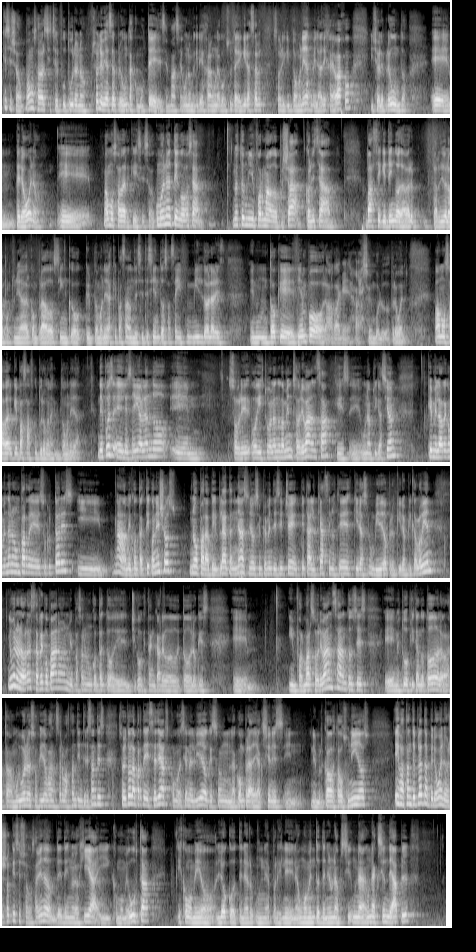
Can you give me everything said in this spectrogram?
qué sé yo, vamos a ver si es el futuro o no. Yo le voy a hacer preguntas como ustedes. Es más, si alguno me quiere dejar alguna consulta que quiera hacer sobre criptomonedas, me la deja de abajo y yo le pregunto. Eh, pero bueno, vamos a ver qué es eso. Como no tengo, o sea, no estoy muy informado, pero ya con esa base que tengo de haber perdido la oportunidad de haber comprado cinco criptomonedas que pasaron de 700 a 6 mil dólares en un toque de tiempo, la verdad que ah, soy un boludo. Pero bueno, vamos a ver qué pasa a futuro con la criptomoneda. Después eh, les seguí hablando em, sobre, hoy estuve hablando también sobre Banza, que es eh, una aplicación que me la recomendaron un par de suscriptores y nada, me contacté con ellos, no para pedir plata ni nada, sino simplemente decir, che, ¿qué tal? ¿Qué hacen ustedes? Quiero hacer un video, pero quiero aplicarlo bien. Y bueno, la verdad se recoparon, me pasaron un contacto del chico que está en cargo de todo lo que es eh, informar sobre Banza, entonces eh, me estuvo explicando todo, la verdad estaba muy bueno, esos videos van a ser bastante interesantes, sobre todo la parte de CDRs, como decía en el video, que son la compra de acciones en, el mercado de Estados Unidos. Es bastante plata, pero bueno, yo qué sé yo, sabiendo de tecnología y como me gusta, es como medio loco tener una, por en algún momento tener una, una acción de Apple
